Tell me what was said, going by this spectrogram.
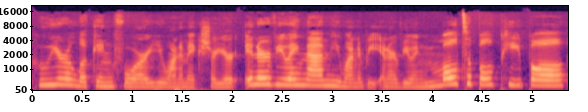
who you're looking for. You want to make sure you're interviewing them. You want to be interviewing multiple people.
